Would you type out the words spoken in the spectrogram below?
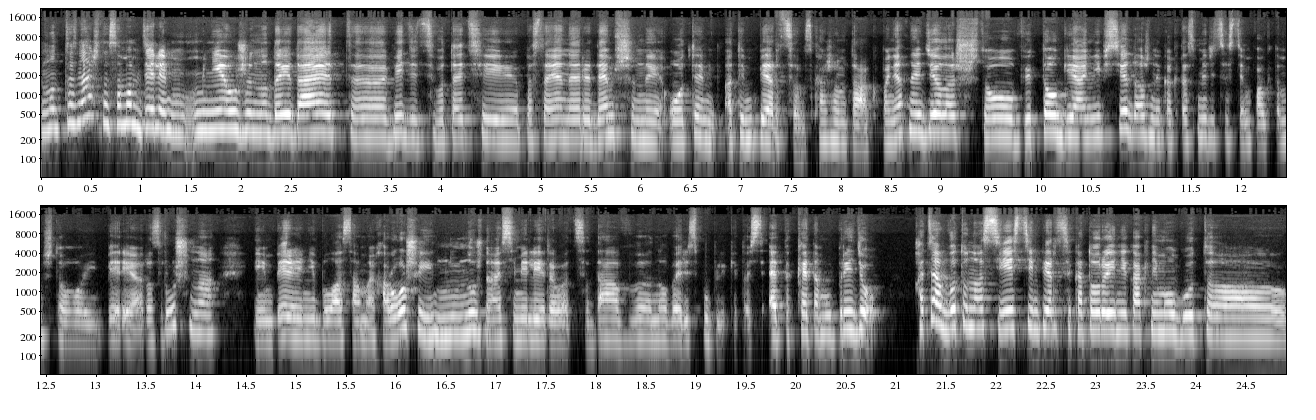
Ну, ты знаешь, на самом деле мне уже надоедает, э, видеть вот эти постоянные редемпшены от им от имперцев, скажем так. Понятное дело, что в итоге они все должны как-то смириться с тем фактом, что империя разрушена, и империя не была самой хорошей, и им нужно ассимилироваться, да, в новой республике. То есть это к этому придёт. Хотя вот у нас есть имперцы, которые никак не могут, а,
